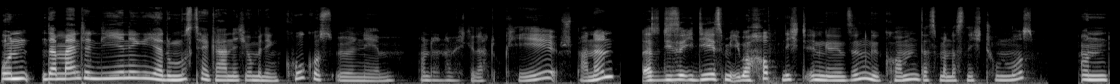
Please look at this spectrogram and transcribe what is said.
Und da meinte diejenige, ja, du musst ja gar nicht unbedingt Kokosöl nehmen. Und dann habe ich gedacht, okay, spannend. Also diese Idee ist mir überhaupt nicht in den Sinn gekommen, dass man das nicht tun muss. Und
